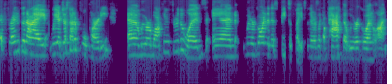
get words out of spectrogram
my friends and I, we had just had a pool party, and we were walking through the woods and we were going to this pizza place. So there was like a path that we were going on.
